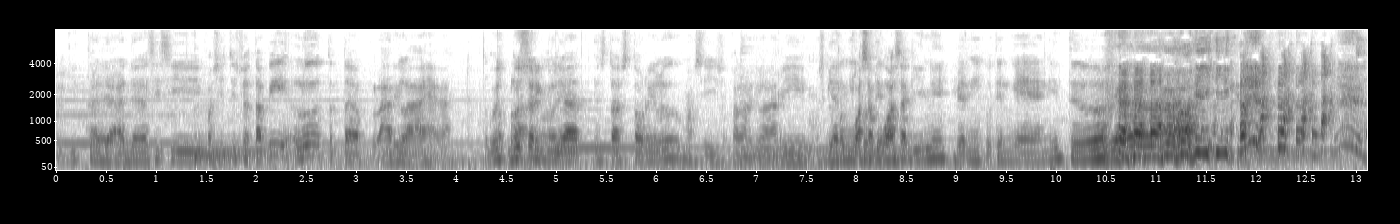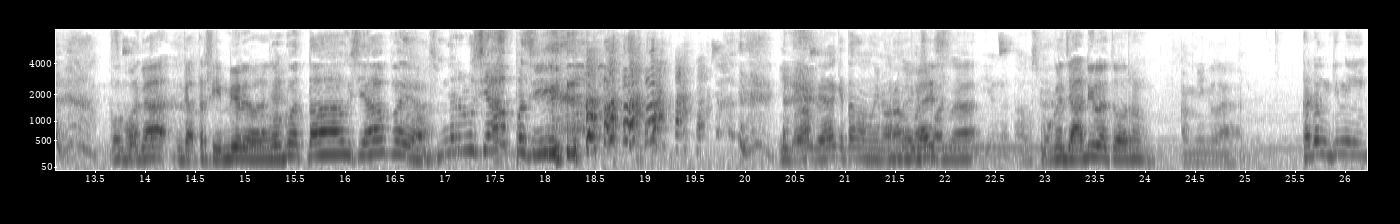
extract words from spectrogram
begitu. ada ada sisi positifnya tapi lu tetap lari lah ya kan gue Tetep gue lah. sering ngeliat insta story lu masih suka lari-lari meskipun ngikutin- puasa puasa gini biar ngikutin kayak yang itu. iya Kok Semoga nggak tersindir ya orangnya. kok gue tahu siapa ya Sebenernya lu siapa sih? Ih, maaf ya kita ngomongin orang Apa, puasa puasa Iya nggak tahu. Semoga jadi lah tuh orang. amin lah Kadang gini,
